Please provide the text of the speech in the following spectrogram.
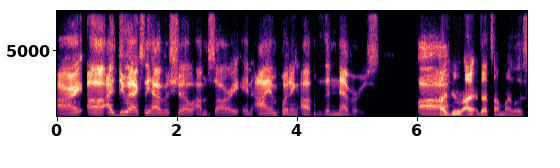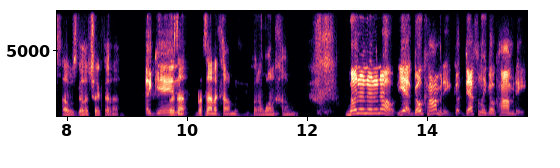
All right. Uh, I do actually have a show. I'm sorry, and I am putting up the Nevers. Uh, I do. I that's on my list. I was gonna check that out. But again. it's not. But it's not a comedy. But I want a comedy. No, no, no, no, no. Yeah, go comedy. Go, definitely go comedy.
